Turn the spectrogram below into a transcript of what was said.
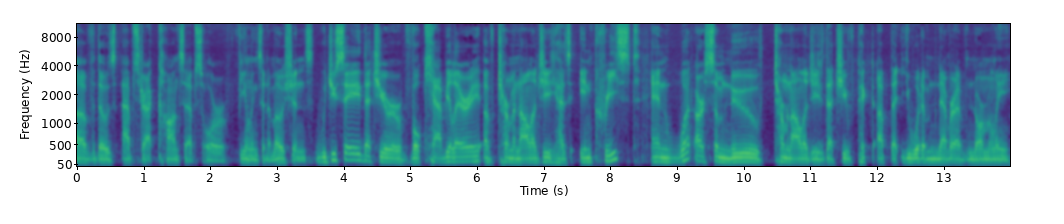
of those abstract concepts or feelings and emotions. Would you say that your vocabulary of terminology has increased? And what are some new terminologies that you've picked up that you would have never have normally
